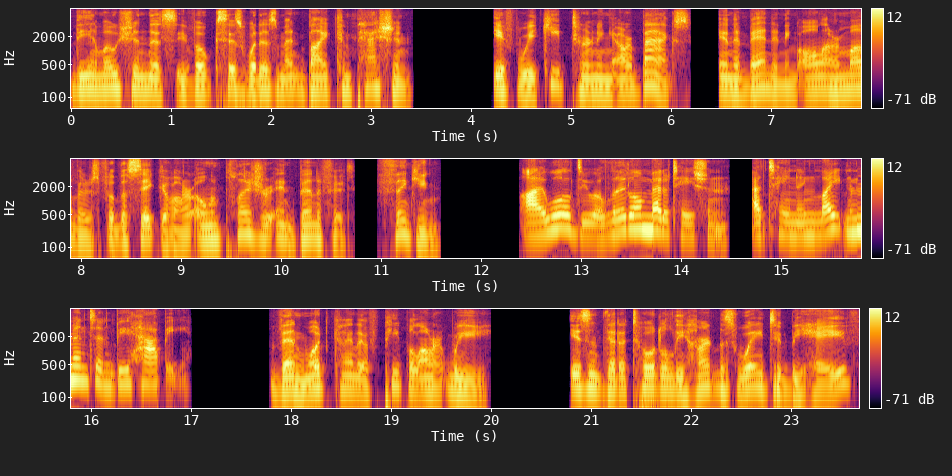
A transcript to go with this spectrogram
The emotion this evokes is what is meant by compassion. If we keep turning our backs, and abandoning all our mothers for the sake of our own pleasure and benefit, thinking, I will do a little meditation, attain enlightenment and be happy. Then what kind of people are we? Isn't that a totally heartless way to behave?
